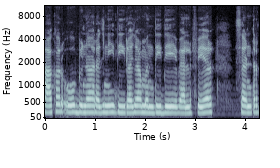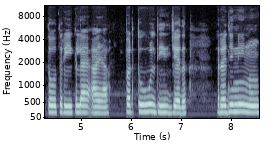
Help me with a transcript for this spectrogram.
ਆਖਰ ਉਹ ਬਿਨਾਂ ਰਜਨੀ ਦੀ ਰਜਾਮੰਦੀ ਦੇ ਵੈਲਫੇਅਰ ਸੈਂਟਰ ਤੋਂ ਤਰੀਕ ਲੈ ਆਇਆ। ਪਰਤੂਲ ਦੀ ਜਿੱਦ ਰਜਨੀ ਨੂੰ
